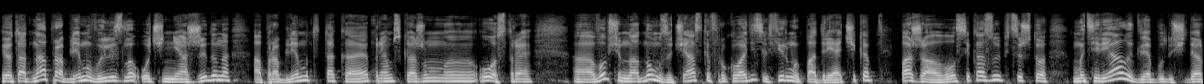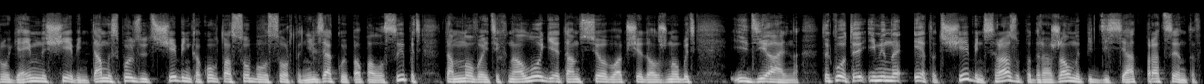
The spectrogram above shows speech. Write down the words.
И вот одна проблема вылезла очень неожиданно, а проблема-то такая, прям скажем, острая. А, в общем, на одном из участков руководитель фирмы-подрядчика пожаловался Казупице, что материал материалы для будущей дороги, а именно щебень. Там используется щебень какого-то особого сорта. Нельзя какой попало сыпать. Там новая технология, там все вообще должно быть идеально. Так вот, э, именно этот щебень сразу подорожал на 50%.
